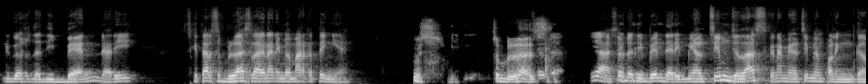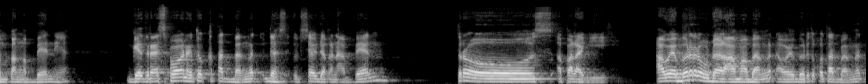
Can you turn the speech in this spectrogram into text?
juga sudah di ban dari sekitar 11 layanan email marketing ya. Us, Jadi 11. Saya ya, saya udah di ban dari Mailchimp jelas karena Mailchimp yang paling gampang ngeban ya. Get Response itu ketat banget, udah saya udah kena ban. Terus apa lagi? Aweber udah lama banget, Aweber itu ketat banget.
